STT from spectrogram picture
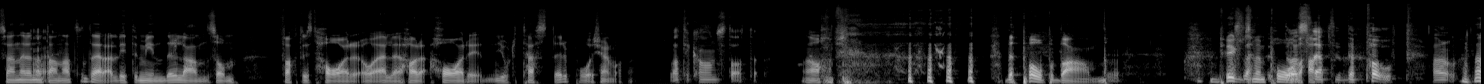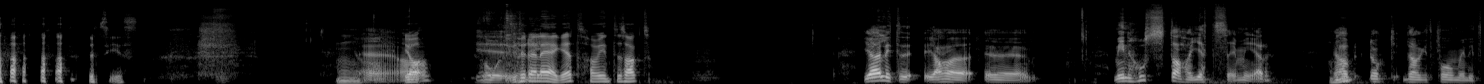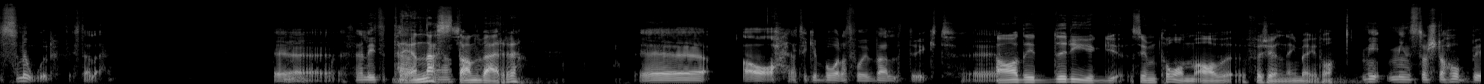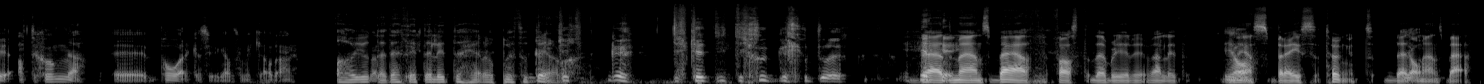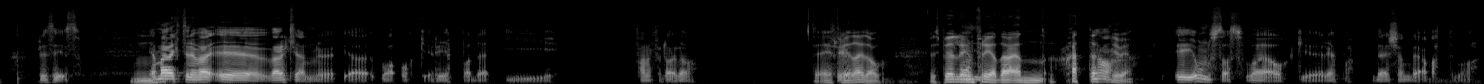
Sen är det något Nej. annat sånt där, lite mindre land som faktiskt har, eller har, har gjort tester på kärnvapen. Vatikanstaten. Ja. The Pope Bomb. Byggd som en De påvehatt. släppt The Pope. de. Precis. Mm. Eh, Ja. Eh, Hur är läget? Har vi inte sagt. Jag är lite, jag har, eh, min hosta har gett sig mer. Jag har dock dragit på mig lite snor istället. Eh, lite Det är nästan värre. Eh, ja, jag tycker båda två är väldigt drygt. Eh, Ja, det är dryg symptom av förkylning bägge två. min, min största hobby, att sjunga, eh, påverkas ju ganska mycket av det här. Ja, just det, det sitter lite här uppe sådär. Jag kan inte sjunga sådär. Dead man's bath, fast det blir väldigt Ja. näsbrace-tungt. Dead Ja. man's bath. Precis. Mm. Jag märkte det eh, verkligen nu. Jag var och repade i, fan för dag idag? Det är fredag. idag. Vi spelar in Mm. fredag en sjätte, Ja. I onsdags var jag och eh, repa. Där kände jag att det var,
